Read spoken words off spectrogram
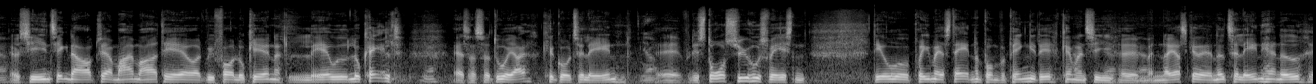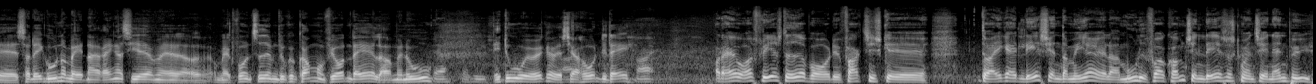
Jeg vil sige, en ting, der optager meget meget, det er jo, at vi får lokerende læger ud lokalt. Ja. Altså, så du og jeg kan gå til lægen. Ja. Øh, for det store sygehusvæsen, det er jo primært staten, der pumper penge i det, kan man sige. Ja, ja. Men når jeg skal ned til lægen hernede, øh, så er det ikke unormalt, når jeg ringer og siger, om jeg kan få en tid, jamen du kan komme om 14 dage eller om en uge. Ja, det duer jo ikke, hvis Nej. jeg har ondt i dag. Nej. Og der er jo også flere steder, hvor det faktisk øh, der ikke er et lægecenter mere, eller mulighed for at komme til en læge, så skal man til en anden by.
